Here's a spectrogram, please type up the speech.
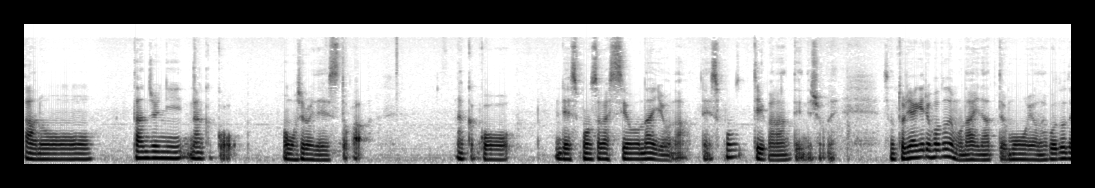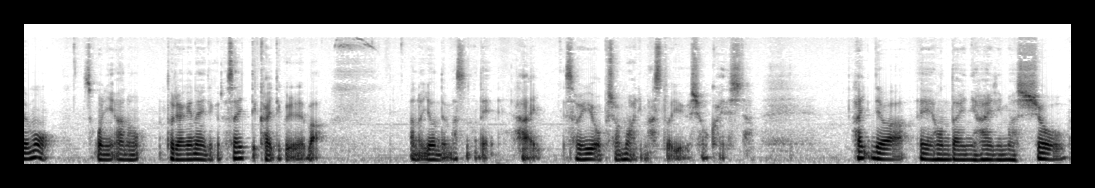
あの単純になんかこう面白いですとかなんかこうレスポンスが必要ないようなレスポンスっていうかなんて言うんでしょうねその取り上げるほどでもないなって思うようなことでもそこにあの取り上げないでくださいって書いてくれればあの読んでますので、はい、そういうオプションもありますという紹介でした。はい、では、えー、本題に入りましょう。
